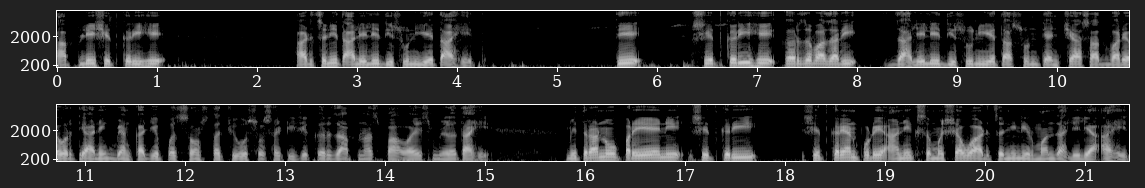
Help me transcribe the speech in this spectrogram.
आपले शेतकरी हे अडचणीत आलेले दिसून येत आहेत. ते शेतकरी हे कर्जबाजारी झालेले दिसून येत असून त्यांच्या सातबाऱ्यावरती अनेक बँकाचे पतसंस्थाचे व सोसायटीचे कर्ज आपणास पाहावयास मिळत आहे. मित्रांनो पर्यायाने शेतकरी शेतकऱ्यांपुढे अनेक समस्या व अडचणी निर्माण झालेल्या आहेत.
